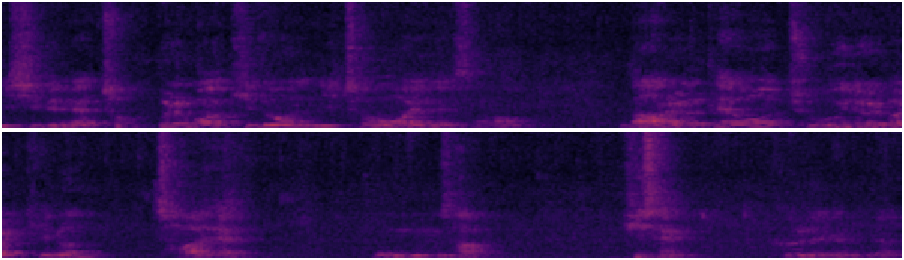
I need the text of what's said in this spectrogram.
20일에 촛불과 기도하는 이 정화에 대해서 나를 태워 주의를 밝히는 자해, 봉사, 희생 그걸 얘기하는 거예요.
